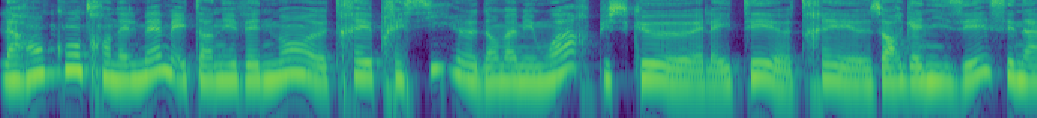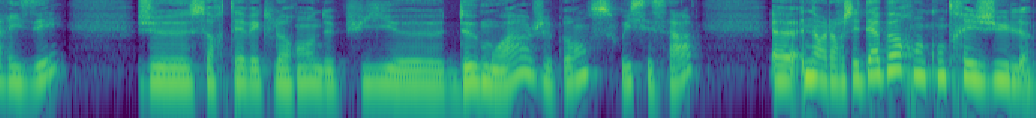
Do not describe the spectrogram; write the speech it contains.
La rencontre en elle-même est un événement euh, très précis euh, dans ma mémoire puisque euh, a été très organisée, scénarisée. Je sortais avec Laurent depuis deux mois, je pense. Oui, c'est ça. Euh, non, alors j'ai d'abord rencontré Jules,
